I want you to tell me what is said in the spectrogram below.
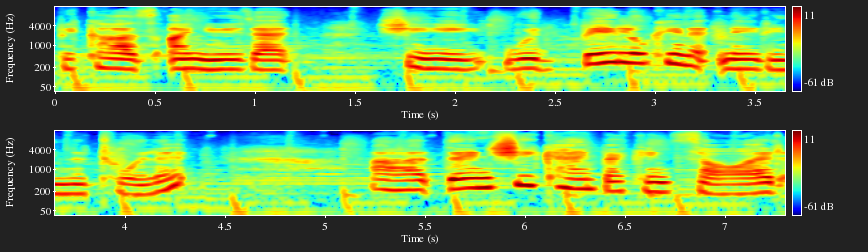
because I knew that she would be looking at needing the toilet. Uh, then she came back inside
